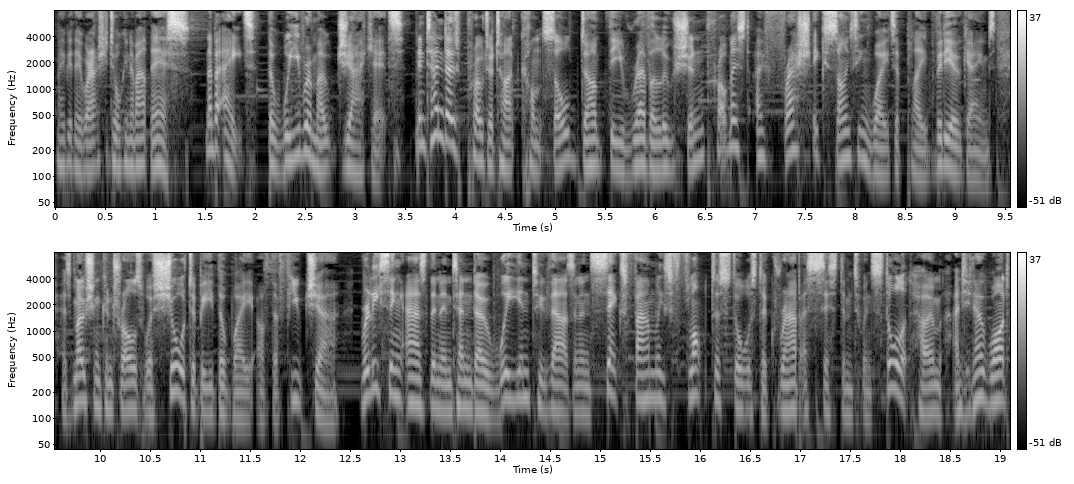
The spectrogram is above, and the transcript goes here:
maybe they were actually talking about this. Number 8. The Wii Remote Jacket. Nintendo's prototype console, dubbed the Revolution, promised a fresh, exciting way to play video games, as motion controls were sure to be the way of the future. Releasing as the Nintendo Wii in 2006, families flocked to stores to grab a system to install at home, and you know what?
